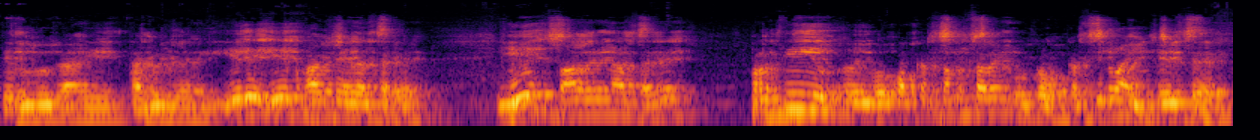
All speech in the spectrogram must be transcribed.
తెలుగు కానీ తమిళ్ కానీ ఏ ఏ భాష అయినా సరే ఏ సాంగ్ అయినా సరే ప్రతి ఒక్క సంవత్సరానికి ఒక ఒక సినిమా చేస్తే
